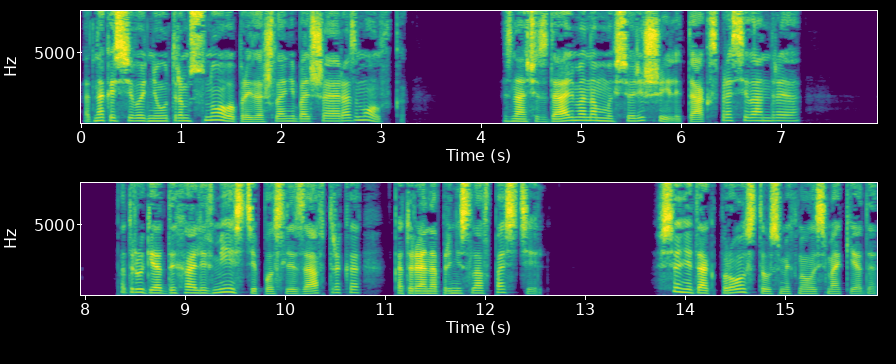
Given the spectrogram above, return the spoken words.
Однако сегодня утром снова произошла небольшая размолвка. «Значит, с Дальманом мы все решили, так?» — спросила Андреа. Подруги отдыхали вместе после завтрака, который она принесла в постель. «Все не так просто», — усмехнулась Македа.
